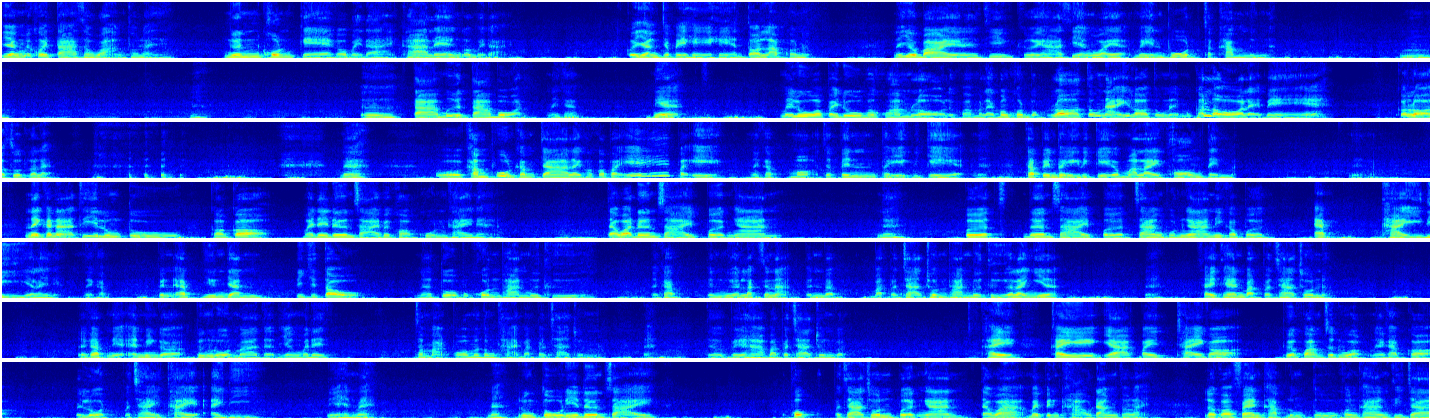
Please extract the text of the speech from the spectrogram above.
ยังไม่ค่อยตาสว่างเท่าไหร่ เงินคนแก่ก็ไม่ได้ ค่าแรงก็ไม่ได้ ก็ยังจะไปแห่แหนต้อนรับเขานะนโยบายที่เคยหาเสียงไว้ไม่เห็นพูดสักคำหนึ่งอืมนะ เออ ตามืดตาบอดนะครับ เนี่ย ไม่รู้ว่าไปดูเพราะความหล่อหรือความอะไร บางคนบอกหล่อตรงไหนหล่อตรงไหน มันก็หล่อแหละแหม ก็หล่อสุดแล้วแหละ นะโอ้คำพูดคำจาอะไรเขาก็พระเอกพระเอกนะครับ เหมาะจะเป็นพระเอกลิเกอะนะถ้าเป็นพระเอกลิเกก็มาไล่คล้องเต็มนะในขณะที่ลุงตู่ก็ก็ ไม่ได้เดินสายไปขอบคุณใครนะ แต่ว่าเดินสายเปิดงานนะเปิดเดินสายเปิดสร้างผลงานนี่เขาเปิดแอปไทยดีอะไรเนี่ยนะครับ เป็นแอปยืนยันดิจิตอลนะตัวบุคคลผ่านมือถือนะครับ เป็นเหมือนลักษณะเป็นแบบบัตรประชาชนผ่านมือถืออะไรอย่างนี้นะนะใช้แทนบัตรประชาชนน่ะนะครับเนี่ยแอดมินก็เพิ่งโหลดมาแต่ยังไม่ได้ สมัครเพราะมันต้องถ่ายบัตรประชาชนนะเดี๋ยวไปหาบัตรประชาชนก่อน ใครใครอยากไปใช้ก็เพื่อความสะดวกนะครับ ก็ไปโหลดมาใช้ไทย ID เนี่ยเห็นไหมนะลุงตู่นี่เดินสาย พบประชาชนเปิดงาน แต่ว่าไม่เป็นข่าวดังเท่าไหร่ แล้วก็แฟนคลับลุงตู่ค่อนข้างที่จะ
